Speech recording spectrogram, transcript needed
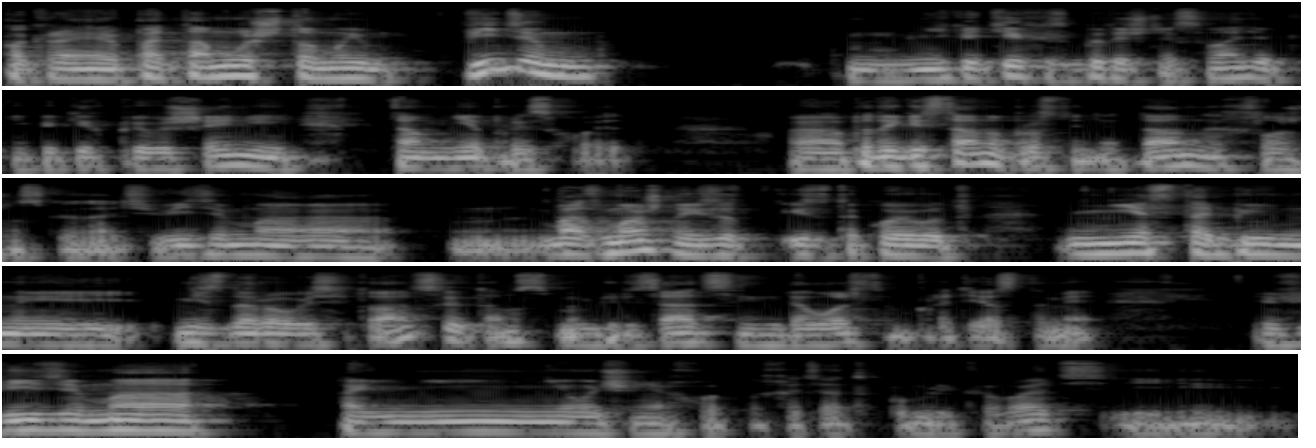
по крайней мере, потому что мы видим, никаких избыточных свадеб, никаких превышений там не происходит. Э, по Дагестану просто нет данных, сложно сказать. Видимо, возможно, из-за из такой вот нестабильной, нездоровой ситуации, там, с мобилизацией, недовольством, протестами, видимо, они не очень охотно хотят публиковать и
